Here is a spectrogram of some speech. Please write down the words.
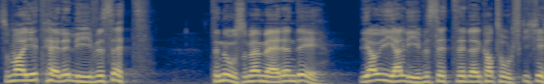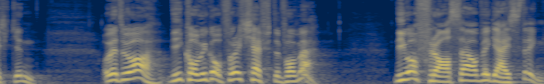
som har gitt hele livet sitt til noe som er mer enn de. De har via livet sitt til den katolske kirken. Og vet du hva? De kom ikke opp for å kjefte på meg. De var fra seg av begeistring.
